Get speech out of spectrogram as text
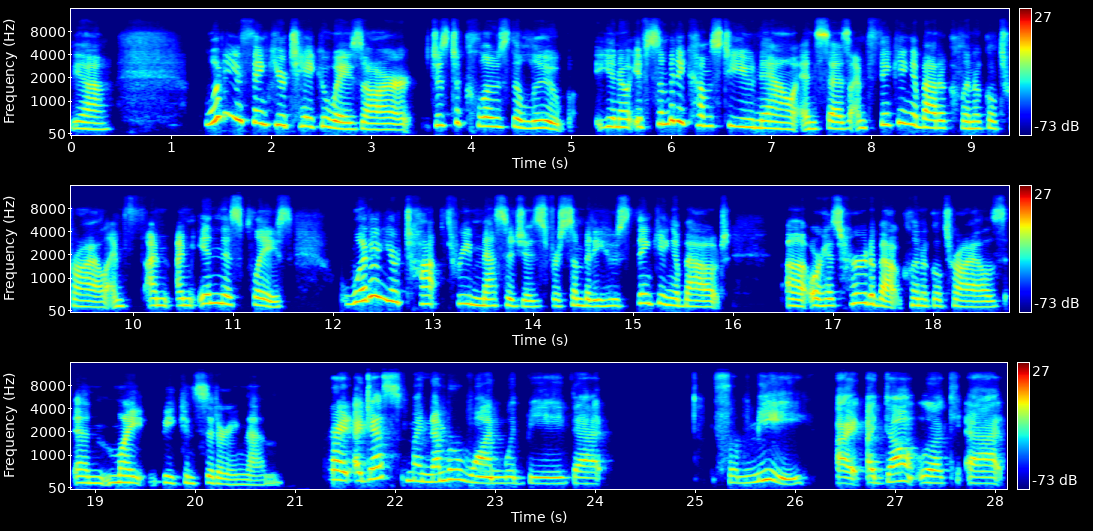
Yeah. What do you think your takeaways are just to close the loop? You know, if somebody comes to you now and says, "I'm thinking about a clinical trial. I'm I'm I'm in this place." What are your top 3 messages for somebody who's thinking about uh, or has heard about clinical trials and might be considering them? Right. I guess my number one would be that for me, I, I don't look at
